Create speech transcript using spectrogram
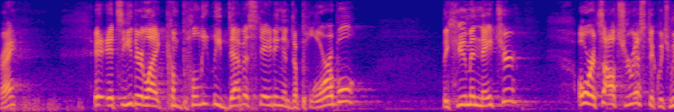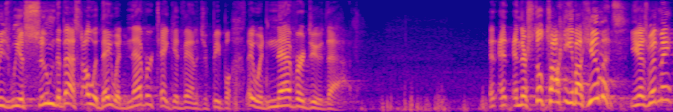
right? It's either like completely devastating and deplorable, the human nature, or it's altruistic, which means we assume the best. Oh, they would never take advantage of people, they would never do that. And, and, and they're still talking about humans. You guys with me?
